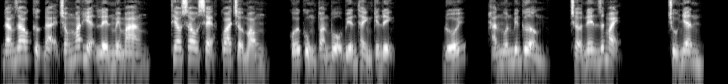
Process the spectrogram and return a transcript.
Đàng giao cực đại trong mắt hiện lên mê mang, theo sau xẹt qua chờ mong, cuối cùng toàn bộ biến thành kiên định. Đối, hắn muốn biến cường, trở nên rất mạnh. Chủ nhân,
